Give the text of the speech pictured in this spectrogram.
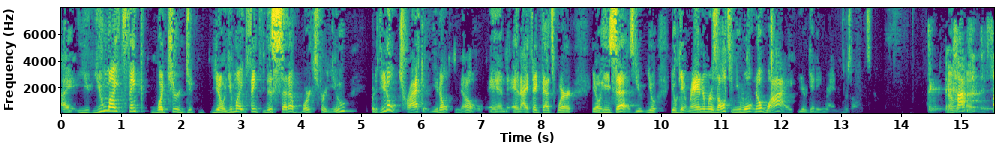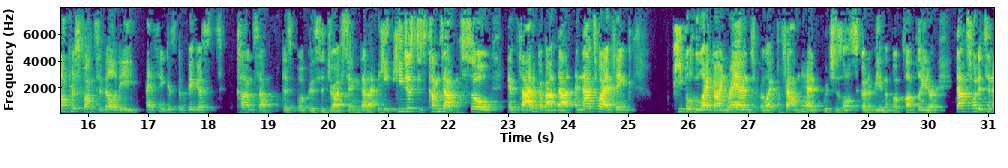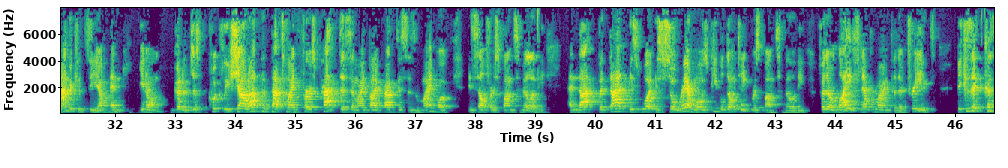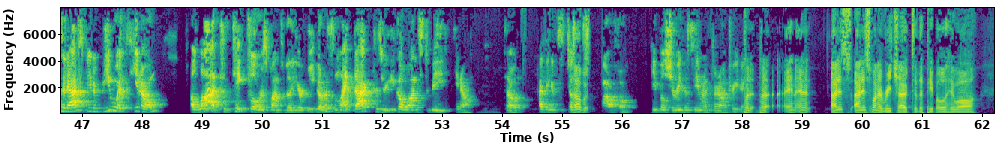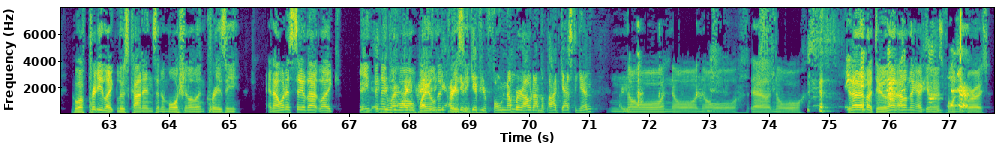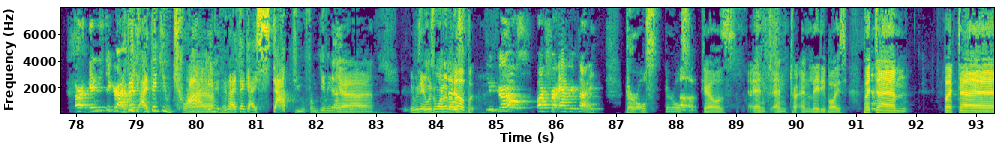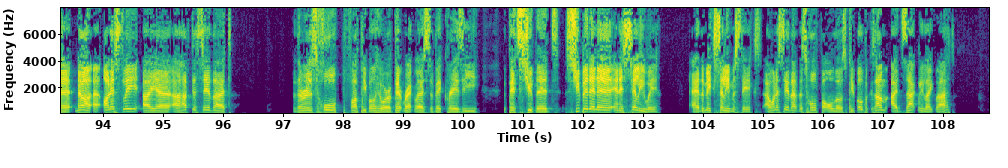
I you you might think what you're you know you might think this setup works for you, but if you don't track it, you don't know. And and I think that's where you know he says you you you'll get random results and you won't know why you're getting random results. The, the concept of self-responsibility, I think, is the biggest concept this book is addressing. That I, he he just, just comes out and so emphatic about that, and that's why I think people who like Ayn Rand or like the Fountainhead, which is also going to be in the book club later, that's what it's an advocacy of. And you know, I'm going to just quickly shout out that that's my first practice, and my five practices of my book is self-responsibility. And that, but that is what is so rare. Most people don't take responsibility for their life, never mind for their trades, because it, because it asks you to be with, you know, a lot to take full responsibility. Your ego doesn't like that because your ego wants to be, you know, so I think it's just No, but- powerful. People should read this even if they're not reading. But but and and I just I just want to reach out to the people who are who are pretty like loose cannons and emotional and crazy, and I want to say that like And- even and if you are- are are wild gonna, and Are you going to crazy, give your phone number out on the podcast again? no no no yeah no. Did I ever do that? I don't think I give a phone number out. or Instagram. I think I think you tried, and I think I stopped you from giving out. Yeah. phone. It was it was one of those No, but you girls or for everybody. girls girls. Uh-oh. girls and and and lady boys. But um, but uh, no, uh, honestly, I uh, I have to say that there is hope for people who are a bit reckless, a bit crazy, a bit stupid, stupid in a in a silly way. Uh, that make silly mistakes. I want to say that there's hope for all those people because I'm exactly like that.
